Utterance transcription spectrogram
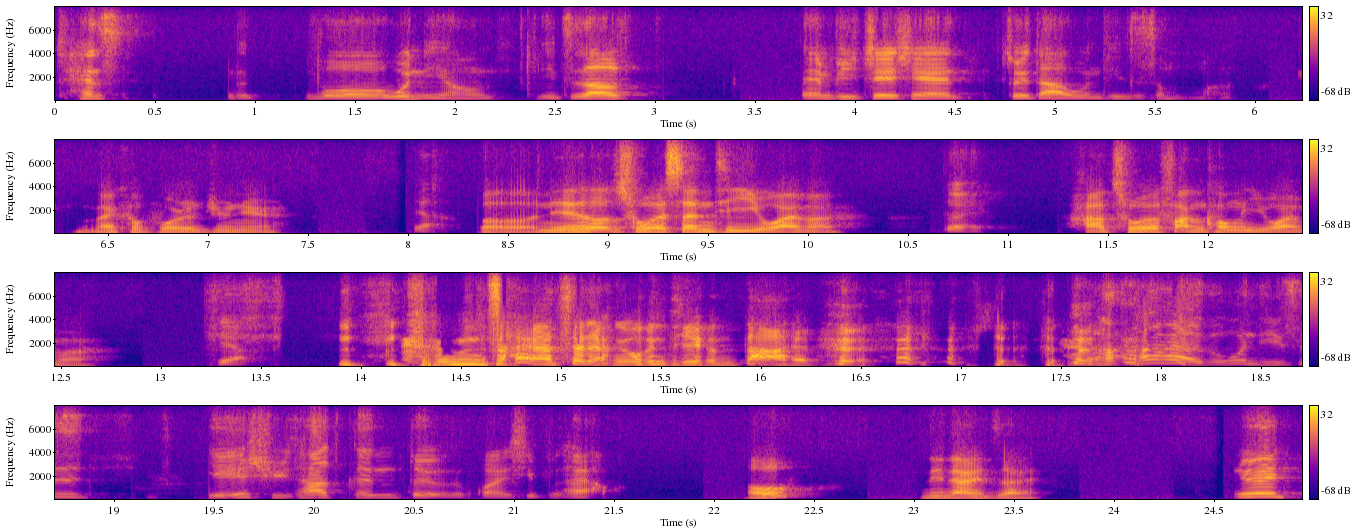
，Hans，我问你哦，你知道 MPJ 现在最大的问题是什么吗？Michael Porter Jr. 呀，呃，你是说除了身体以外吗？对。他除了放空以外吗？对啊。你猜啊，这两个问题很大哎。他他还有个问题是，也许他跟队友的关系不太好。哦，你哪里在？因为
